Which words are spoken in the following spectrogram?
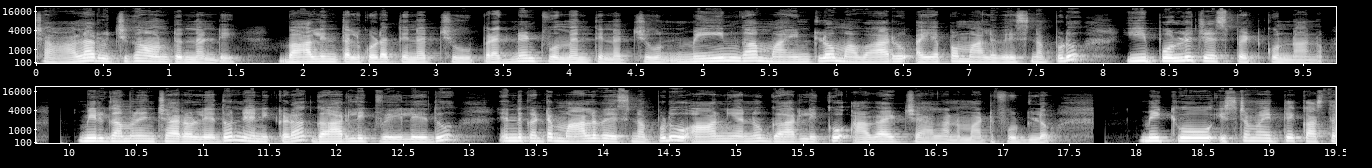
చాలా రుచిగా ఉంటుందండి. బాలింతలు కూడా తినచ్చు ప్రెగ్నెంట్ ఉమెన్ తినచ్చు. మెయిన్గా మా ఇంట్లో మా వారు అయ్యప్ప మాల వేసినప్పుడు ఈ పొళ్ళు చేసి పెట్టుకున్నాను. మీరు గమనించారో లేదో నేను ఇక్కడ గార్లిక్ వేయలేదు. ఎందుకంటే మాల వేసినప్పుడు ఆనియన్ గార్లిక్ అవాయిడ్ చేయాలన్నమాట ఫుడ్లో. మీకు ఇష్టమైతే కాస్త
